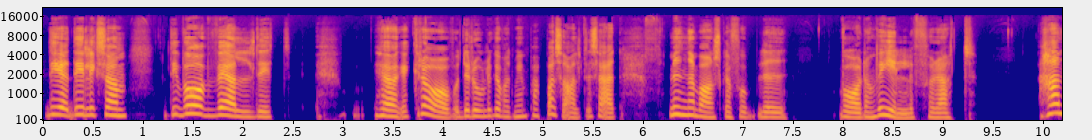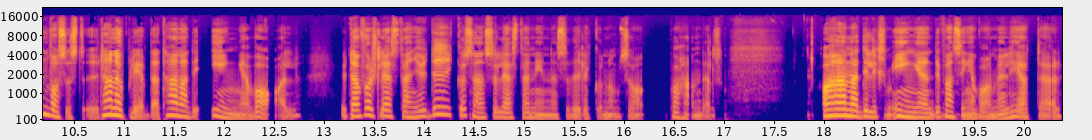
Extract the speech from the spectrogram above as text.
det, det, liksom, det var väldigt höga krav. Och Det roliga var att min pappa sa alltid så att mina barn ska få bli vad de vill för att han var så styrd. Han upplevde att han hade inga val. Utan först läste han juridik och sen så läste han in en civilekonom på Handels. Och han hade liksom ingen, det fanns inga valmöjligheter.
